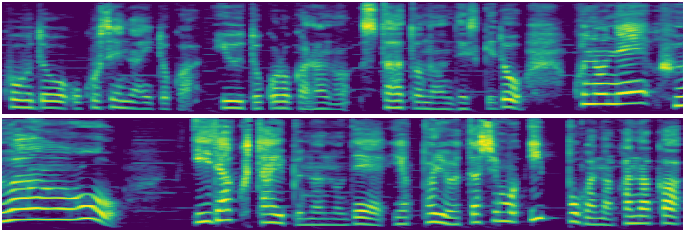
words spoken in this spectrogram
行動を起こせないとかいうところからのスタートなんですけどこのね不安を抱くタイプなのでやっぱり私も一歩がなかなか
